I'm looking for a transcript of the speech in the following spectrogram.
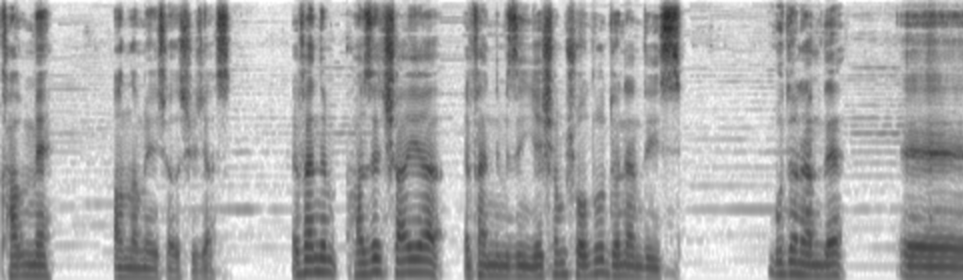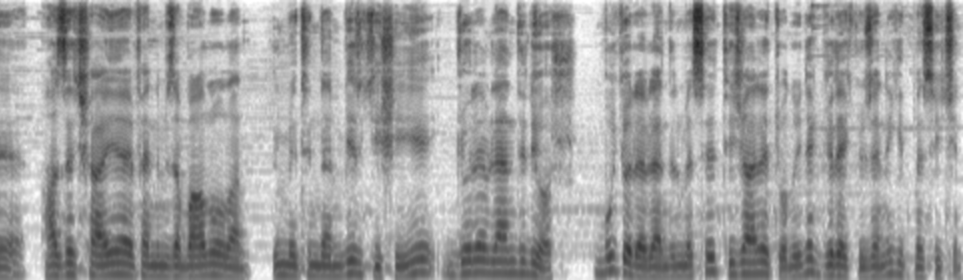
kavme anlamaya çalışacağız. Efendim Hazreti Şahya Efendimizin yaşamış olduğu dönemdeyiz. Bu dönemde e, Hazreti Şahya Efendimiz'e bağlı olan ümmetinden bir kişiyi görevlendiriyor. Bu görevlendirmesi ticaret yoluyla Grek üzerine gitmesi için.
